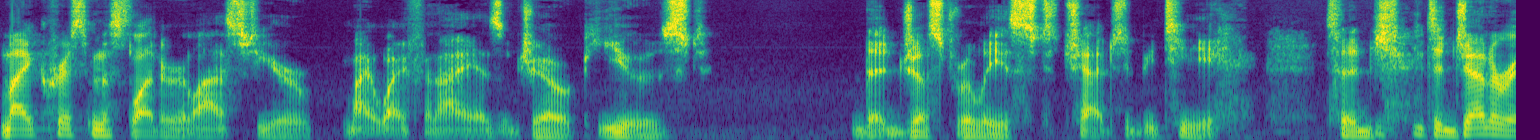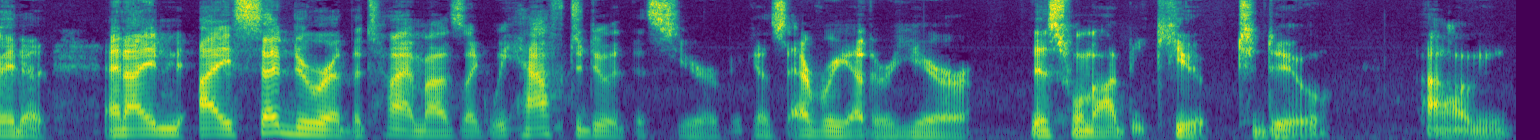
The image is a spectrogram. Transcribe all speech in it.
My Christmas letter last year, my wife and I, as a joke, used the just released ChatGPT to to generate it, and I I said to her at the time, I was like, we have to do it this year because every other year this will not be cute to do. Um,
